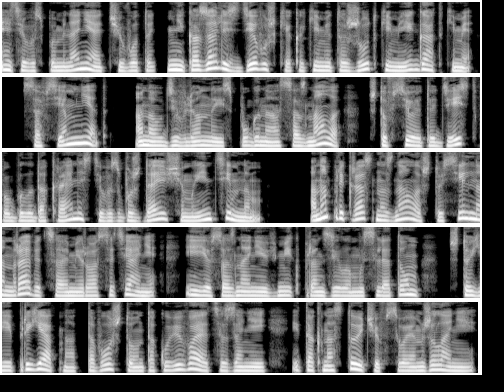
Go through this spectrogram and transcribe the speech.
эти воспоминания от чего-то не казались девушке какими-то жуткими и гадкими. Совсем нет. Она удивленно и испуганно осознала, что все это действо было до крайности возбуждающим и интимным. Она прекрасно знала, что сильно нравится Амиру Асатиане, и ее сознание вмиг пронзила мысль о том, что ей приятно от того, что он так увивается за ней и так настойчив в своем желании.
